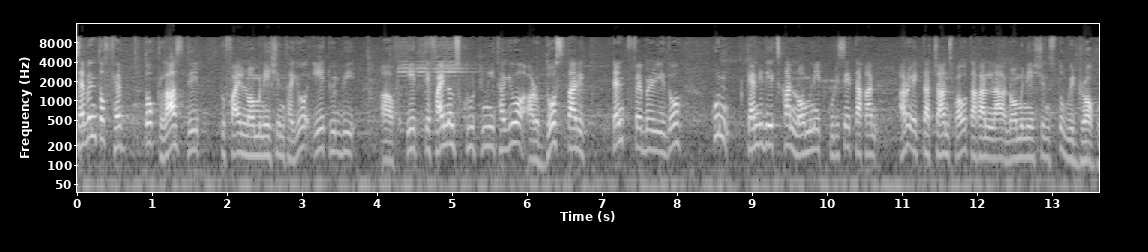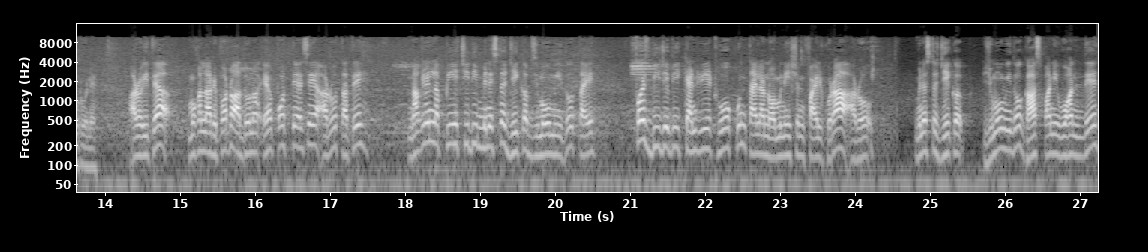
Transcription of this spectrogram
सेवेंथ ऑफ़ फेब तो last date to file nomination थो eight will be at the final scrutiny थो और दस तारीख 10 February though, kun candidates can nominate kurise takan aro ekta chance pao takan la nominations to withdraw kurule. Aro itya mokal la reporto aduna airport te ase aro tate naglen la PhD minister Jacob Zimomi do tai first BJP candidate ho kun tai la nomination file kura aro minister Jacob Zimomi do gas pani one de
